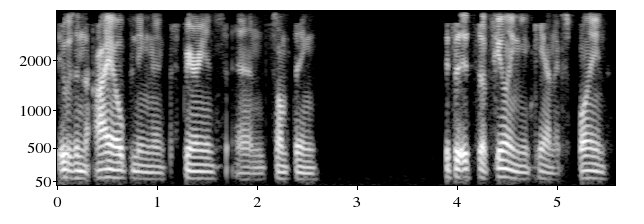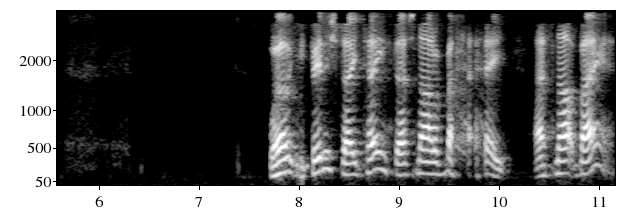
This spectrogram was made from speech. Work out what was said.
it was an eye opening experience and something. It's a, it's a feeling you can't explain. Well, you finished 18th. That's not a bad. Hey, that's not bad.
